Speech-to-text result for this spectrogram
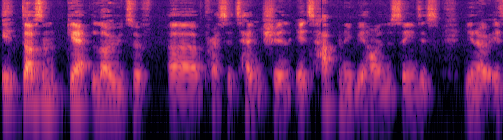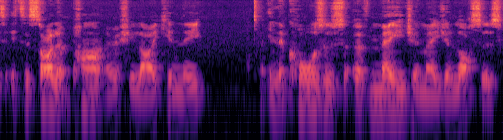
It doesn't get loads of uh, press attention. It's happening behind the scenes. It's you know it's it's a silent partner, if you like, in the in the causes of major, major losses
